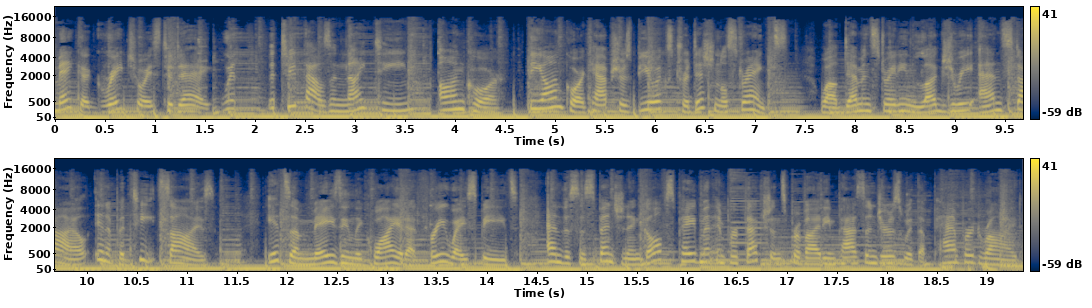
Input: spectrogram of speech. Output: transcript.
Make a great choice today with the 2019 Encore. The Encore captures Buick's traditional strengths while demonstrating luxury and style in a petite size. It's amazingly quiet at freeway speeds, and the suspension engulfs pavement imperfections, providing passengers with a pampered ride.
